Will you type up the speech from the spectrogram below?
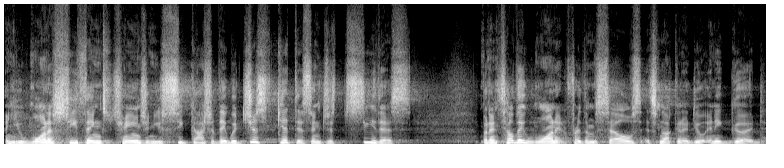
and you want to see things change and you see, gosh, if they would just get this and just see this, but until they want it for themselves, it's not going to do any good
